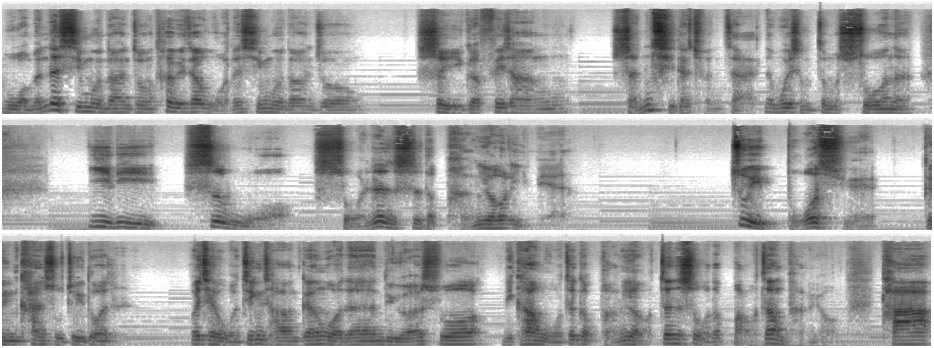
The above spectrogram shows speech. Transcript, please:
我们的心目当中，特别在我的心目当中，是一个非常神奇的存在。那为什么这么说呢？毅力是我所认识的朋友里面最博学跟看书最多的人，而且我经常跟我的女儿说：“你看我这个朋友真是我的宝藏朋友，他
